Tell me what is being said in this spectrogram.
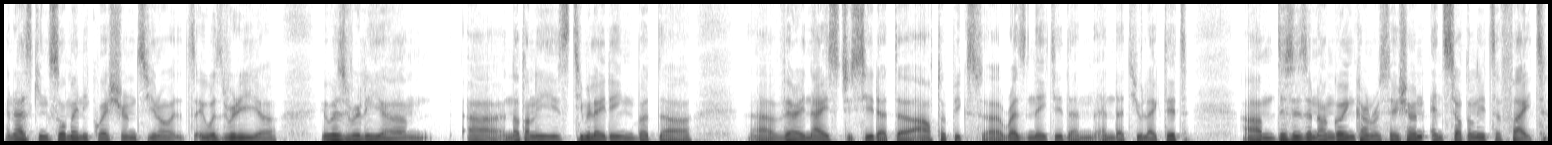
and asking so many questions. You know, it was really it was really um, not only stimulating but uh, very nice to see that uh, our topics uh, resonated and, and that you liked it. Um, this is an ongoing conversation, and certainly it's a fight.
